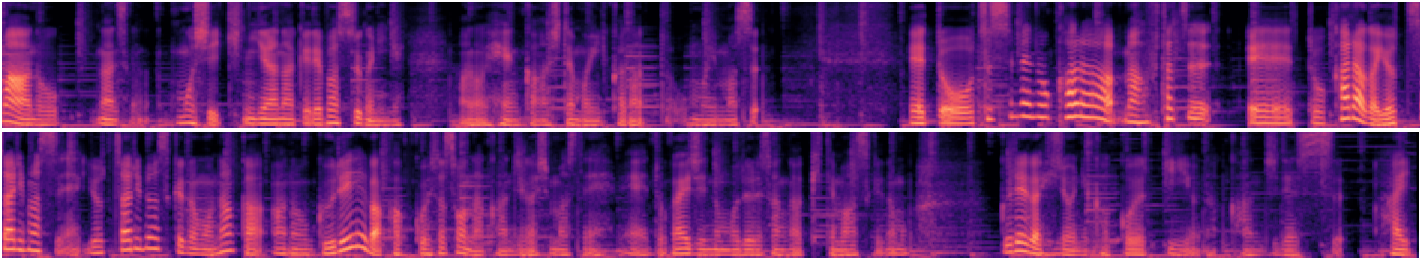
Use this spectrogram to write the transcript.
まあ、あの、なんですか、ね、もし気に入らなければすぐにね、あの変換してもいいかなと思います。えっ、と、おすすめのカラー、まあ、2つ、えっ、と、カラーが4つありますね。4つありますけども、なんか、あの、グレーがかっこよさそうな感じがしますね。えっ、と、外人のモデルさんが着てますけども、グレーが非常にかっこいいような感じです。はい。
